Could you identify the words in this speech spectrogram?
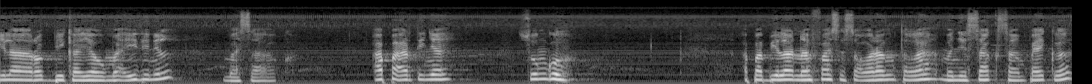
ila rabbika yawma idzinil masaq. Apa artinya? Sungguh apabila nafas seseorang telah menyesak sampai ke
